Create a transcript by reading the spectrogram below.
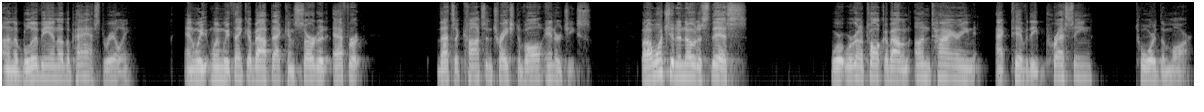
an oblivion of the past, really. And we, when we think about that concerted effort, that's a concentration of all energies. But I want you to notice this. We're, we're going to talk about an untiring activity, pressing toward the mark.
